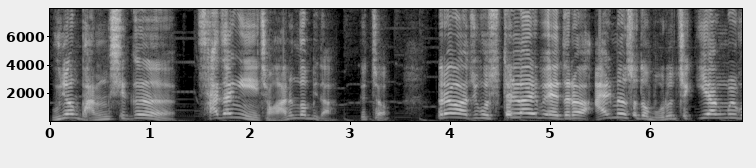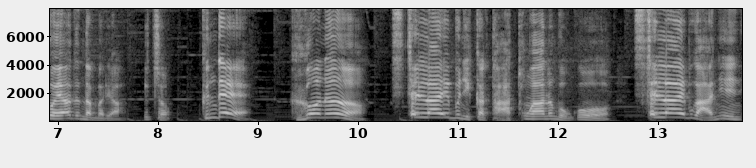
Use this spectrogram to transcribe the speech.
운영 방식은 사장이 정하는 겁니다. 그쵸? 그래가지고 스텔라이브 애들은 알면서도 모른 척 이 악 물고 해야 된단 말이야. 그쵸? 근데 그거는 스텔라이브니까 다 통하는 거고 스텔라이브가 아닌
